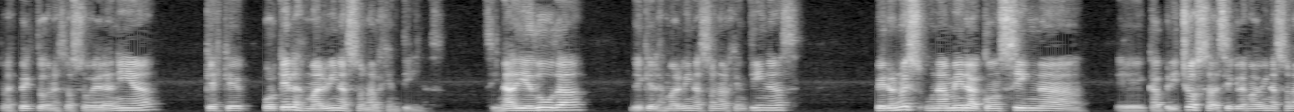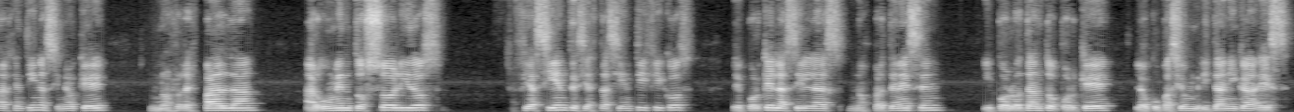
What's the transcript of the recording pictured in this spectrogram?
respecto de nuestra soberanía, que es que, ¿por qué las Malvinas son argentinas? Si nadie duda de que las Malvinas son argentinas, pero no es una mera consigna eh, caprichosa decir que las Malvinas son argentinas, sino que nos respalda argumentos sólidos, fehacientes y hasta científicos de por qué las islas nos pertenecen y por lo tanto por qué la ocupación británica es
